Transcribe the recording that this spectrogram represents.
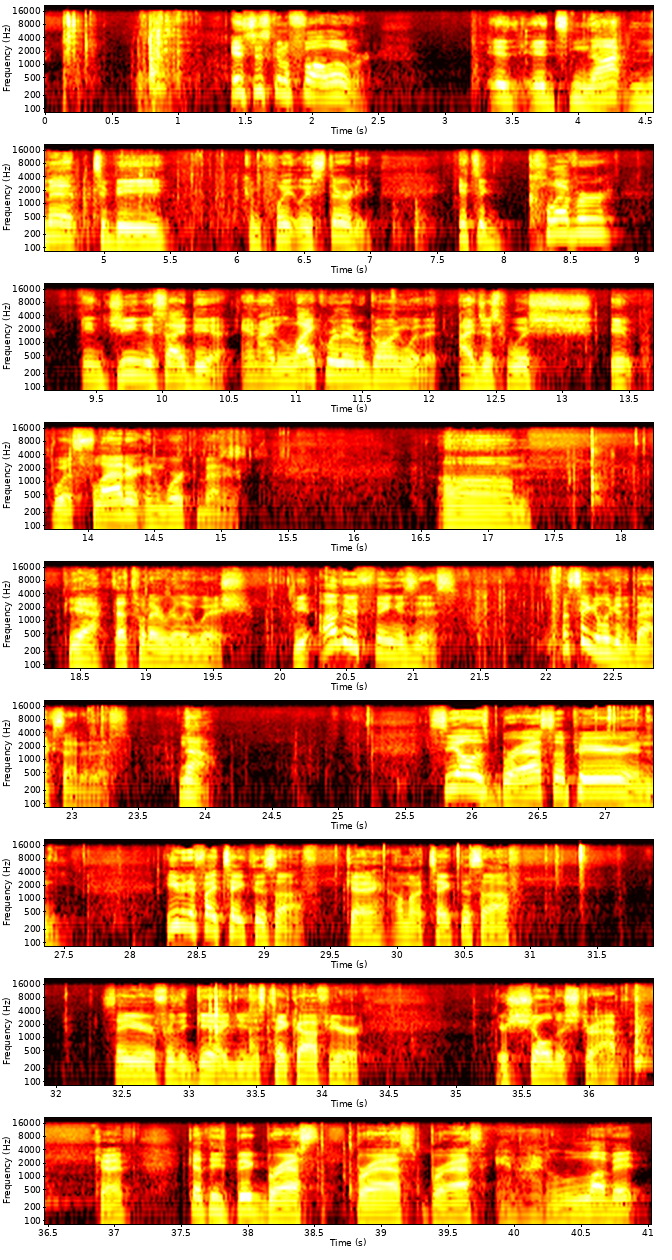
it's just going to fall over. It, it's not meant to be completely sturdy. It's a clever, ingenious idea, and I like where they were going with it. I just wish it was flatter and worked better. Um, yeah, that's what I really wish. The other thing is this. Let's take a look at the backside of this. Now, see all this brass up here, and even if I take this off, okay, I'm to take this off say you're for the gig, you just take off your your shoulder strap. Okay, got these big brass, brass, brass, and I love it.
